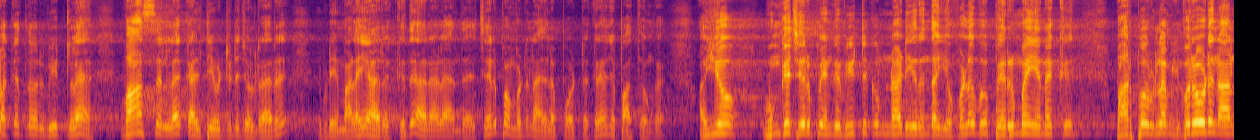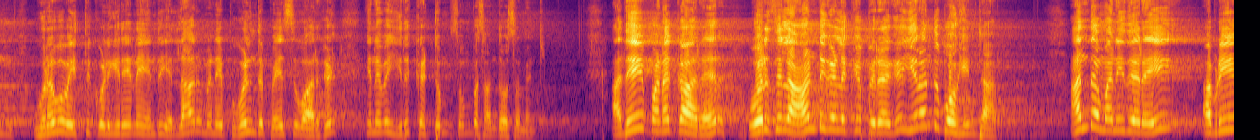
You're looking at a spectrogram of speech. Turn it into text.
பக்கத்தில் ஒரு வீட்டில் வாசலில் கழட்டி விட்டுட்டு சொல்கிறாரு இப்படி மழையாக இருக்குது அதனால் அந்த செருப்பை மட்டும் நான் அதில் போட்டுக்கிறேன் கொஞ்சம் பார்த்துவோங்க ஐயோ உங்கள் செருப்பு எங்கள் வீட்டுக்கு முன்னாடி இருந்தால் எவ்வளவு பெருமை எனக்கு. பார்ப்பவர்களும் இவரோடு நான் உறவு வைத்துக் கொள்கிறேனே என்று எல்லாரும் என்னை புகழ்ந்து பேசுவார்கள். எனவே இருக்கட்டும் ரொம்ப சந்தோஷம் என்று. அதே பணக்காரர் ஒரு சில ஆண்டுகளுக்கு பிறகு இறந்து போகின்றார். அந்த மனிதரை அப்படியே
